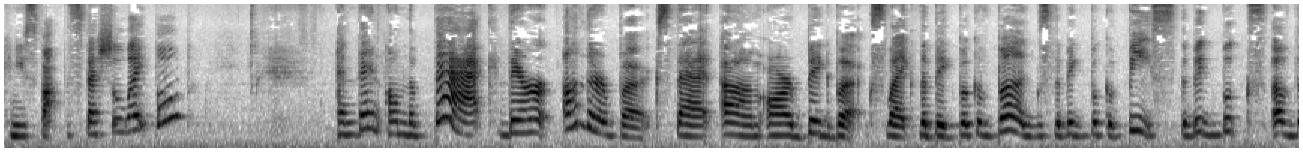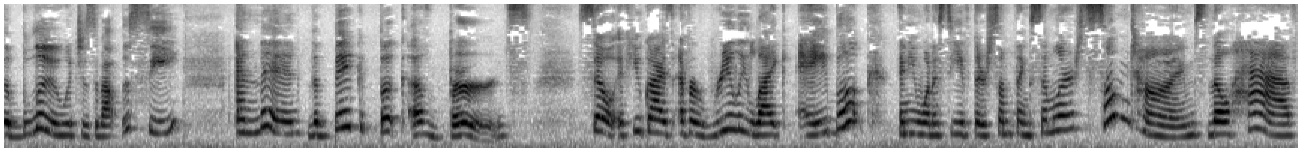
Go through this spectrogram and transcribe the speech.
Can you spot the special light bulb? And then on the back, there are other books that um, are big books, like the Big Book of Bugs, the Big Book of Beasts, the Big Books of the Blue, which is about the sea, and then the Big Book of Birds. So if you guys ever really like a book and you want to see if there's something similar, sometimes they'll have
